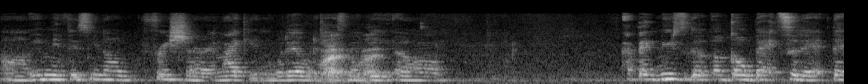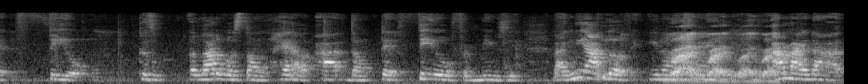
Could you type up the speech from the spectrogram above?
um, even if it's you know free sharing, liking, whatever the case Right, may right. be. Um, I think music will, will go back to that that feel, because a lot of us don't have I don't that feel for music. Like me, I love it. You know, I'm Right, right, right, I might not.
